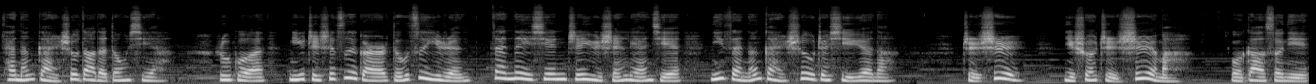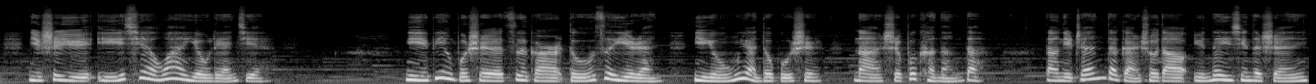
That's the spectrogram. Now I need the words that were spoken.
才能感受到的东西啊！如果你只是自个儿独自一人在内心只与神连结，你怎能感受这喜悦呢？只是，你说只是吗？我告诉你，你是与一切万有连结。你并不是自个儿独自一人，你永远都不是，那是不可能的。当你真的感受到与内心的神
